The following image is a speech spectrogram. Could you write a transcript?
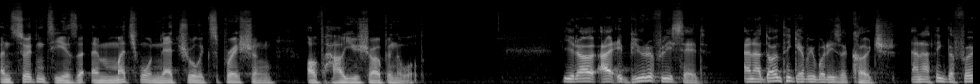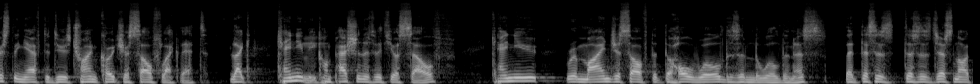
uncertainty is a, much more natural expression of how you show up in the world. You know, I, beautifully said. And I don't think everybody's a coach. And I think the first thing you have to do is try and coach yourself like that. Like, can you be mm. compassionate with yourself? Can you remind yourself that the whole world is in the wilderness? That this is this is just not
